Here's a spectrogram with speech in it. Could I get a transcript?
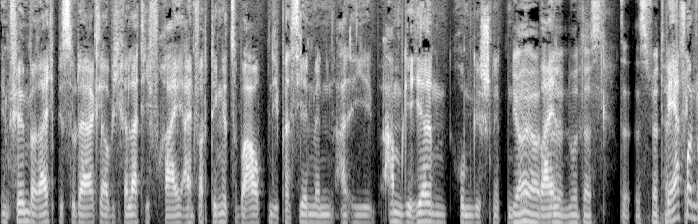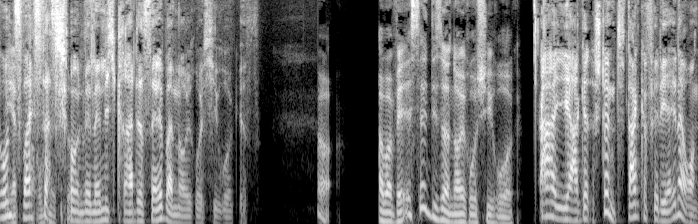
im Filmbereich bist du da, glaube ich, relativ frei, einfach Dinge zu behaupten, die passieren, wenn am Gehirn rumgeschnitten Ja, wird. ja, weil also nur das, das wird halt wer von uns weiß das schon, wenn er nicht gerade selber Neurochirurg ist? Aber wer ist denn dieser Neurochirurg? Ah, ja, stimmt. Danke für die Erinnerung.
